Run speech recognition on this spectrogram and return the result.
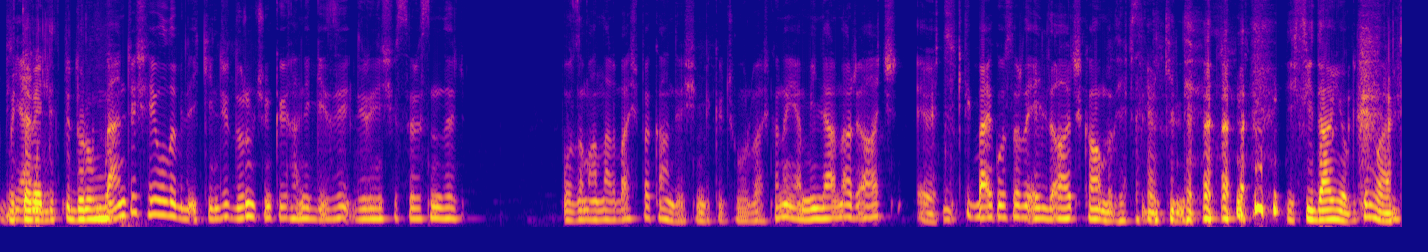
mütevellit bir durum mu? Bence şey olabilir. ikinci durum çünkü hani gezi direnişi sırasında o zamanlar başbakan diye şimdiki cumhurbaşkanı ya milyarlarca ağaç Evet. diktik belki o sırada elde ağaç kalmadı hepsi dikildi. Fidan yok değil mi artık?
